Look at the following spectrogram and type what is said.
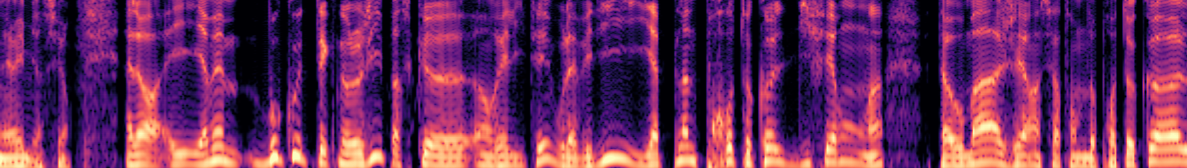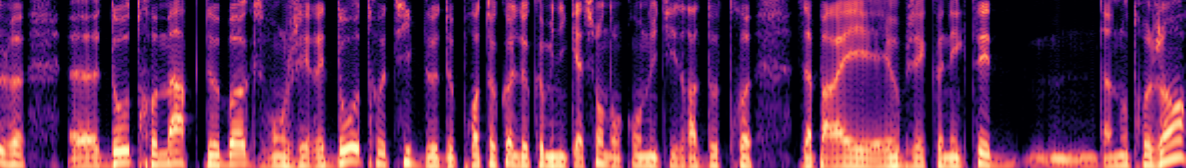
Et oui, bien sûr. Alors il y a même beaucoup de technologie parce que en réalité, vous l'avez dit, il y a plein de protocoles différents. Hein. Taoma gère un certain nombre de protocoles, euh, d'autres marques de box vont gérer d'autres types de, de protocoles de communication, donc on utilisera d'autres appareils et objets connectés d'un autre genre.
